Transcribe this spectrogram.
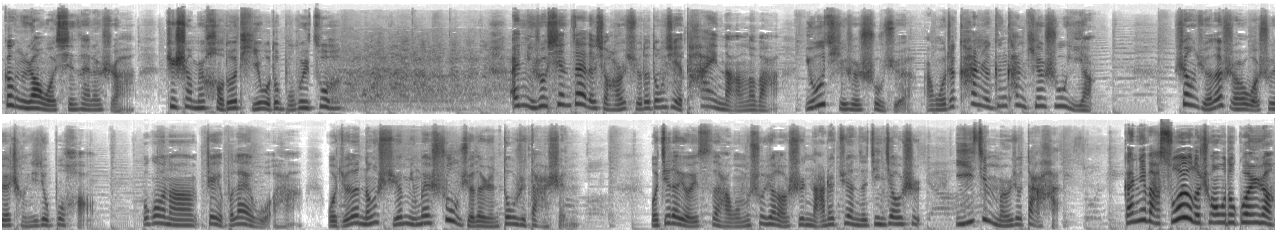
更让我心塞的是啊，这上面好多题我都不会做。哎，你说现在的小孩学的东西也太难了吧？尤其是数学啊，我这看着跟看天书一样。上学的时候我数学成绩就不好，不过呢，这也不赖我哈。我觉得能学明白数学的人都是大神。我记得有一次啊，我们数学老师拿着卷子进教室，一进门就大喊：“赶紧把所有的窗户都关上！”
